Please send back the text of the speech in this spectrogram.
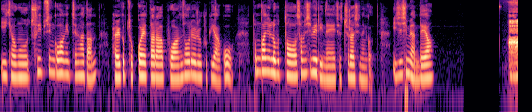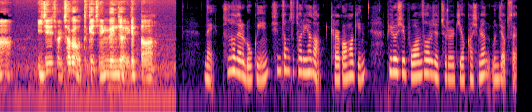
이 경우 수입 신고 확인증 하단 발급 조건에 따라 보완 서류를 구비하고 통관일로부터 30일 이내에 제출하시는 것 잊으시면 안 돼요. 아, 이제 절차가 어떻게 진행되는지 알겠다. 네, 순서대로 로그인, 신청서 처리 현황, 결과 확인, 필요시 보완 서류 제출을 기억하시면 문제 없어요.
